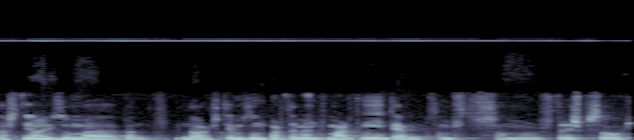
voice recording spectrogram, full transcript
Nós temos, uma, pronto, nós temos um departamento de marketing interno, somos, somos três pessoas.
